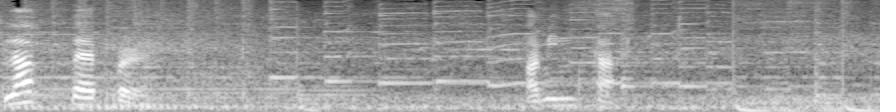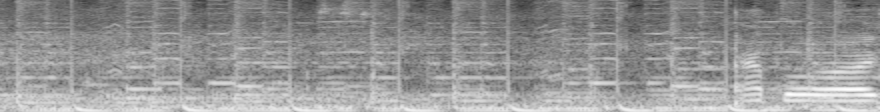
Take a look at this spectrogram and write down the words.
Black pepper. Paminta. Tapos,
